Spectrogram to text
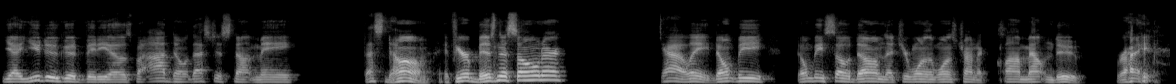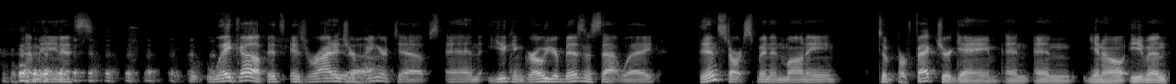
yeah you do good videos but i don't. That's just not me. That's dumb. If you're a business owner golly don't be don't be so dumb that you're one of the ones trying to climb mountain dew right? I mean it's wake up. It's it's right at yeah. your fingertips and you can grow your business that way then start spending money to perfect your game and and you know even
